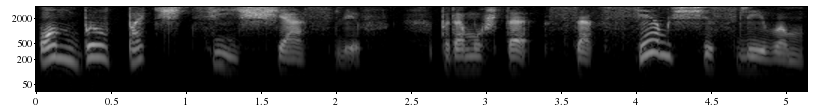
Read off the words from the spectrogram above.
Он был почти счастлив, потому что совсем счастливым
